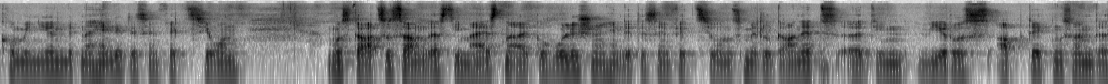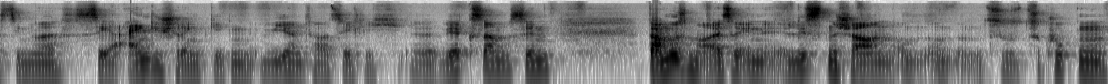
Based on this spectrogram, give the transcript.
kombinieren mit einer Händedesinfektion muss dazu sagen, dass die meisten alkoholischen Händedesinfektionsmittel gar nicht äh, den Virus abdecken, sondern dass die nur sehr eingeschränkt gegen Viren tatsächlich äh, wirksam sind. Da muss man also in Listen schauen, um, um, um zu, zu, gucken,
